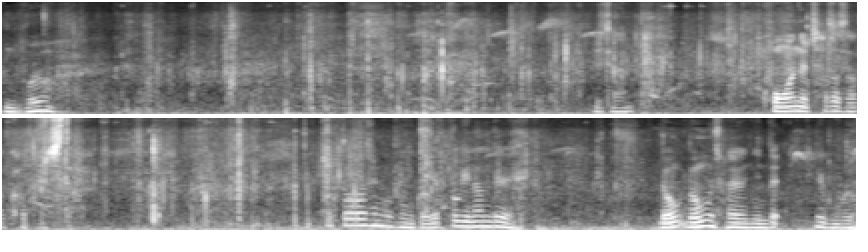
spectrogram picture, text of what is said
뭐야? 일단 공원을 찾아서 가봅시다. 또 떨어진 거 보니까 예쁘긴 한데 너무 너무 자연인데? 이게 뭐야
